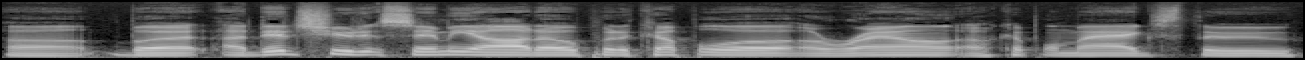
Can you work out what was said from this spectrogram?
Uh, but I did shoot it semi-auto. Put a couple of around a couple of mags through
